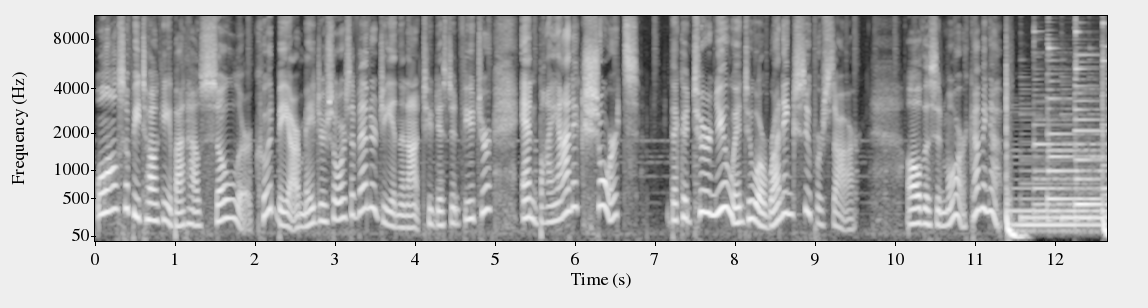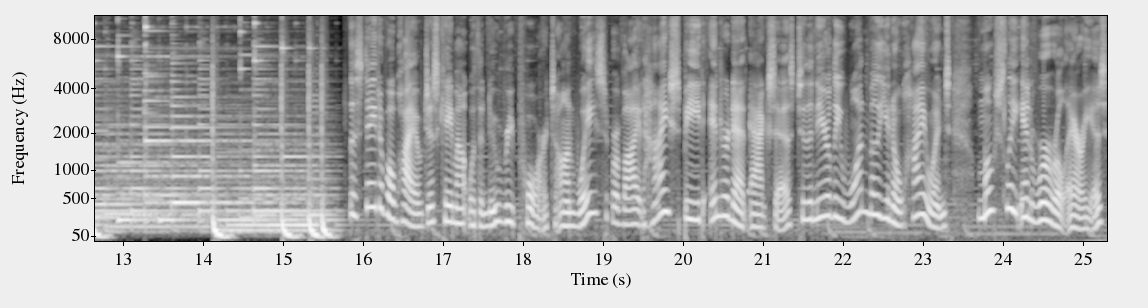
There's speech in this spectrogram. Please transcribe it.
We'll also be talking about how solar could be our major source of energy in the not too distant future and bionic shorts that could turn you into a running superstar. All this and more coming up. The state of Ohio just came out with a new report on ways to provide high speed internet access to the nearly 1 million Ohioans, mostly in rural areas,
